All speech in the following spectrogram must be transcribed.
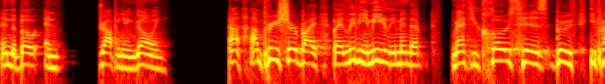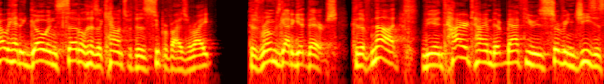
in the boat and dropping and going. I'm pretty sure by, by leaving immediately meant that Matthew closed his booth. He probably had to go and settle his accounts with his supervisor, right? Because Rome's got to get theirs. Because if not, the entire time that Matthew is serving Jesus,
